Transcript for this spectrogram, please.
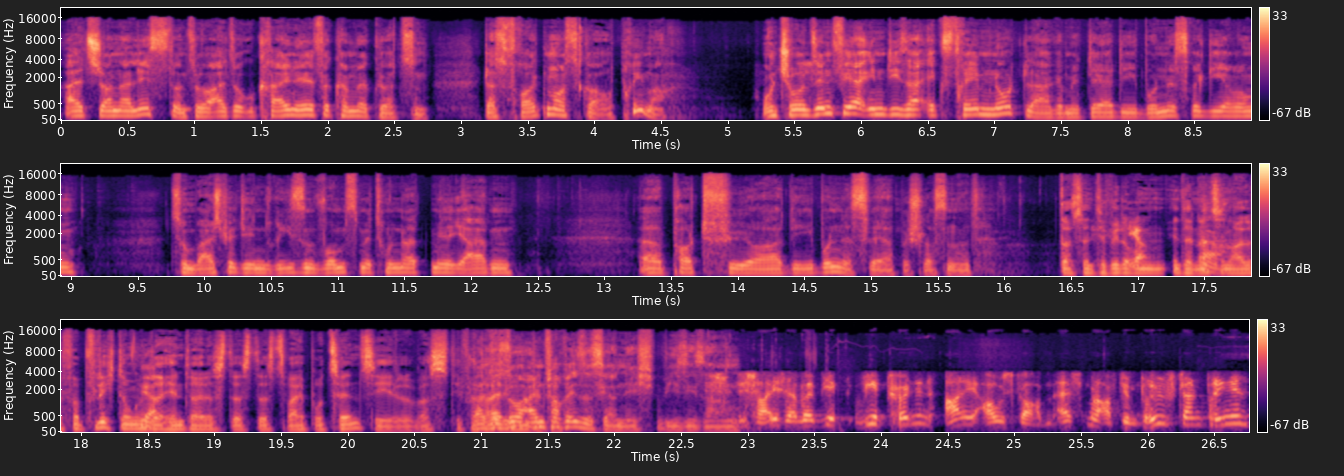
als Journalist und so. Also Ukraine-Hilfe können wir kürzen. Das freut Moskau. Prima. Und schon sind wir in dieser extremen Notlage, mit der die Bundesregierung zum Beispiel den Riesenwumms mit 100 Milliarden äh, Pot für die Bundeswehr beschlossen hat. Das sind ja wiederum ja. internationale Verpflichtungen ja. dahinter, das, das, das 2%-Ziel, was die Verteidigung Also so einfach betrifft. ist es ja nicht, wie Sie sagen. Das heißt aber, wir, wir können alle Ausgaben erstmal auf den Prüfstand bringen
